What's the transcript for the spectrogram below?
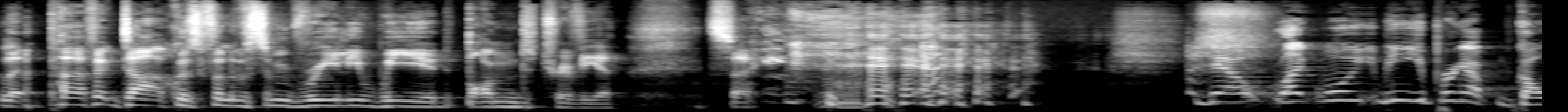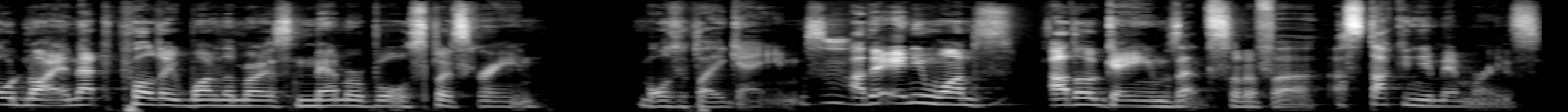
Look, Perfect Dark was full of some really weird Bond trivia. So Now, like, well, I mean, you bring up Goldeneye, and that's probably one of the most memorable split screen multiplayer games. Are there any ones, other games that sort of uh, are stuck in your memories?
